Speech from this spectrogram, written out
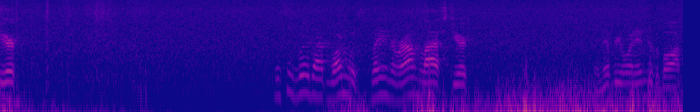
here. This is where that one was playing around last year and never went into the box.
